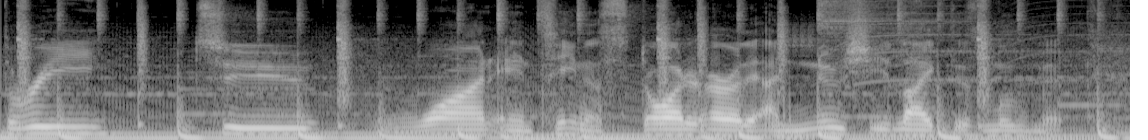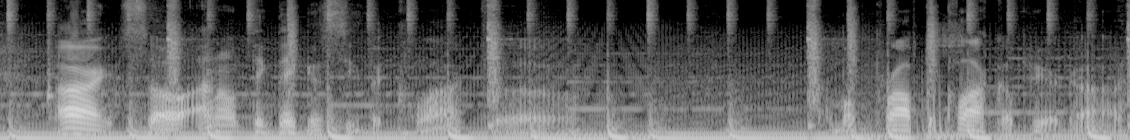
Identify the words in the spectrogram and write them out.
three, two, one. And Tina started early. I knew she liked this movement. All right, so I don't think they can see the clock though. I'm gonna prop the clock up here, guys.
